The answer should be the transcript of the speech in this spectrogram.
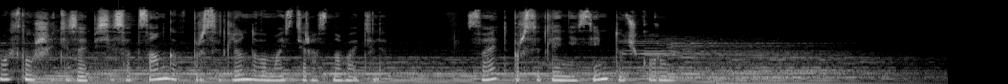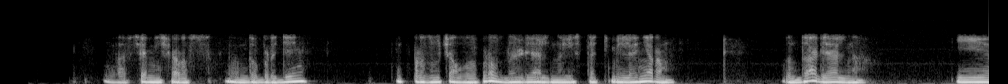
Вы слушаете записи сатсангов просветленного мастера-основателя. Сайт просветление7.ру Да, всем еще раз добрый день. Прозвучал вопрос, да, реально ли стать миллионером? Да, реально. И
